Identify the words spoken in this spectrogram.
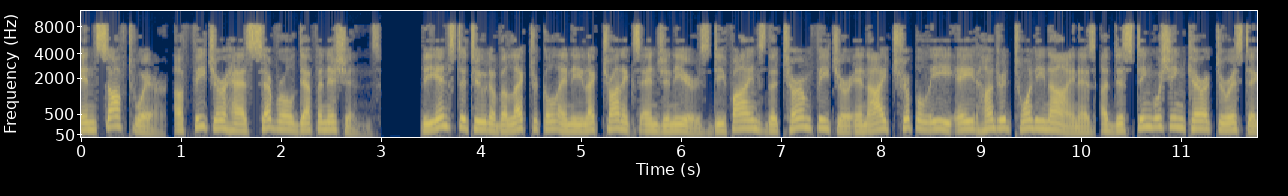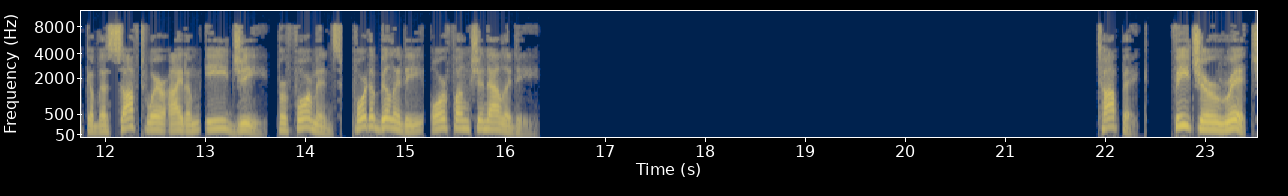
In software, a feature has several definitions. The Institute of Electrical and Electronics Engineers defines the term feature in IEEE 829 as a distinguishing characteristic of a software item e.g., performance, portability, or functionality. Feature-rich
